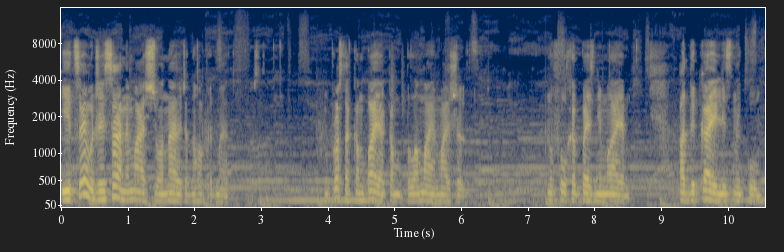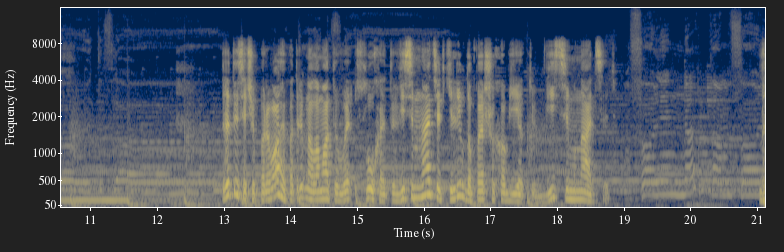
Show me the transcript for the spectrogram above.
І це у Джейса немає всього навіть одного предмету. Просто. Ну, просто компа, яка ламає майже. Ну, фул хп знімає АДК і ліснику. 3000 переваги потрібно ламати в. Слухайте, 18 кілів до перших об'єктів. 18. До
